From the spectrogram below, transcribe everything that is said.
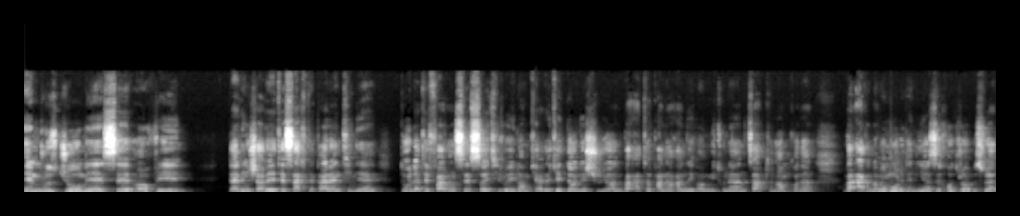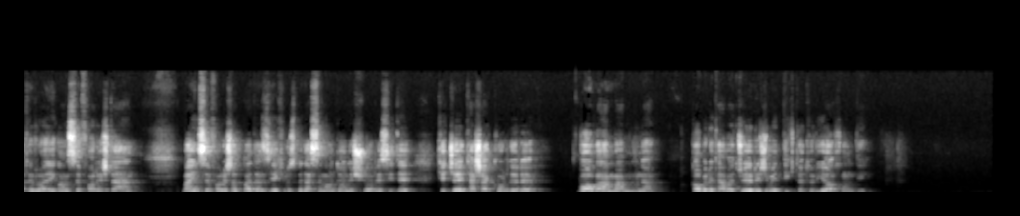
امروز جمعه 3 آوریل در این شرایط سخت قرنطینه دولت فرانسه سایتی رو اعلام کرده که دانشجویان و حتی پناهندگان می‌تونن ثبت نام کنن و اقلام مورد نیاز خود را به صورت رایگان سفارش دهند و این سفارشات بعد از یک روز به دست ما دانشجوها رسیده که جای تشکر داره. واقعا ممنونم. قابل توجه رژیم دیکتاتوری آخوندی.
